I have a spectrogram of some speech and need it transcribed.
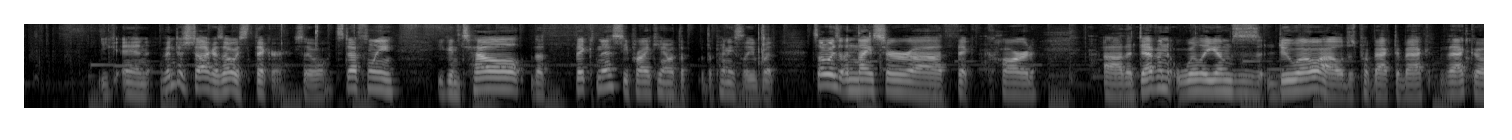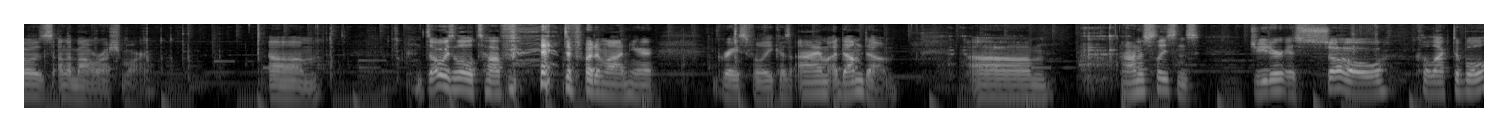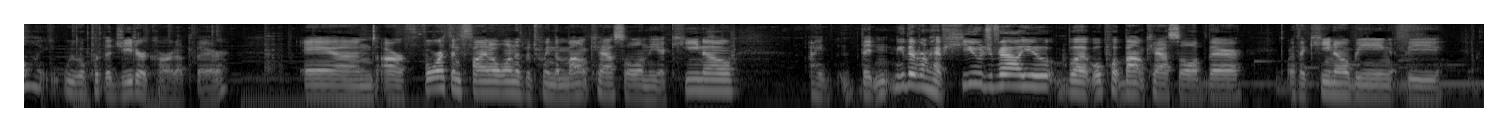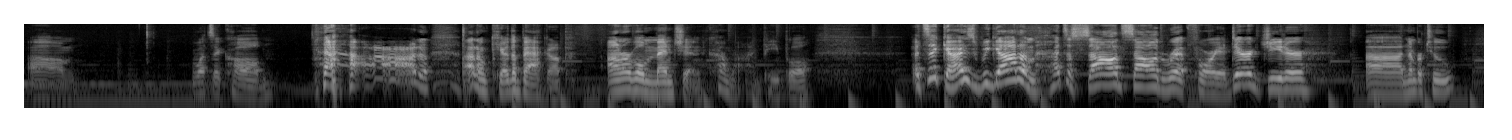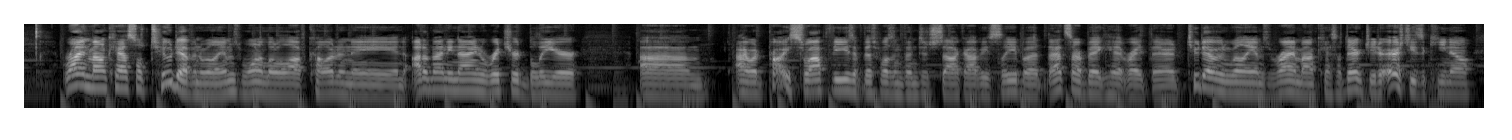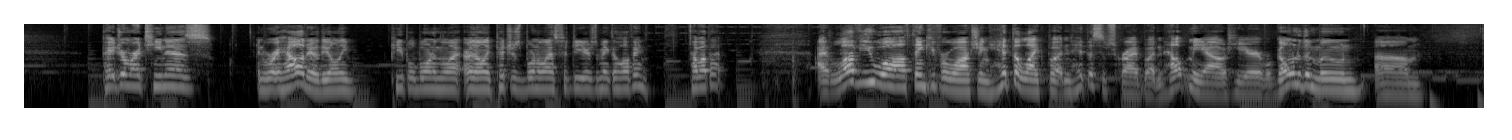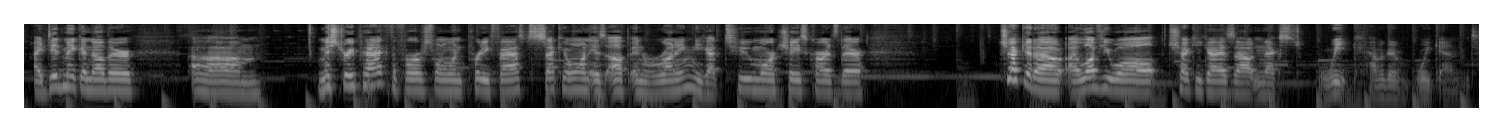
you can, and vintage stock is always thicker, so it's definitely you can tell the thickness. You probably can with the, with the penny sleeve, but it's always a nicer uh, thick card. Uh, the Devin Williams duo, I'll just put back to back. That goes on the Mount Rushmore. Um, it's always a little tough to put him on here gracefully because I'm a dum dum. Um, honestly, since Jeter is so collectible, we will put the Jeter card up there. And our fourth and final one is between the Mountcastle and the Aquino. I they, neither of them have huge value, but we'll put Mountcastle up there with Aquino being the um, what's it called? I, don't, I don't care. The backup. Honorable mention. Come on, people. That's it, guys. We got him. That's a solid, solid rip for you. Derek Jeter, uh, number two. Ryan Mountcastle, two Devin Williams, one a little off-colored, and a, an out of 99 Richard Bleier. Um, I would probably swap these if this wasn't vintage stock, obviously, but that's our big hit right there. Two Devin Williams, Ryan Mountcastle, Derek Jeter, Aristides Aquino, Pedro Martinez, and Roy Halladay are the only people born in the or the only pitchers born in the last 50 years to make the Hall of Fame. How about that? I love you all. Thank you for watching. Hit the like button. Hit the subscribe button. Help me out here. We're going to the moon. Um, I did make another um, mystery pack. The first one went pretty fast. Second one is up and running. You got two more chase cards there. Check it out. I love you all. Check you guys out next week. Have a good weekend.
